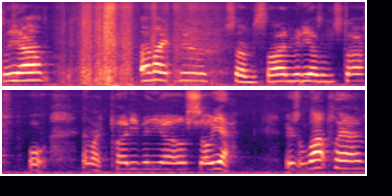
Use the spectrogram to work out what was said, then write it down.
So yeah, I might do some slime videos and stuff, or and like putty videos. So yeah, there's a lot planned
